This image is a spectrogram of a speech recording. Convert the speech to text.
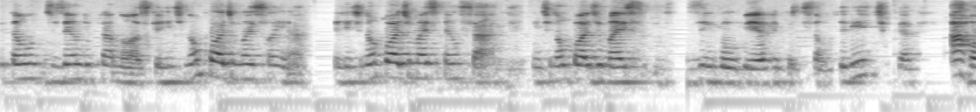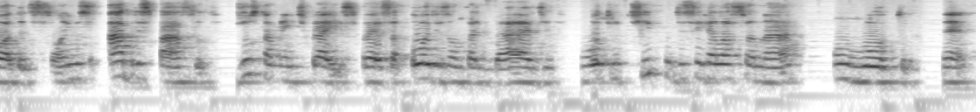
Então, dizendo para nós que a gente não pode mais sonhar, a gente não pode mais pensar, a gente não pode mais desenvolver a reflexão crítica, a roda de sonhos abre espaço justamente para isso, para essa horizontalidade, um outro tipo de se relacionar com o outro, né?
